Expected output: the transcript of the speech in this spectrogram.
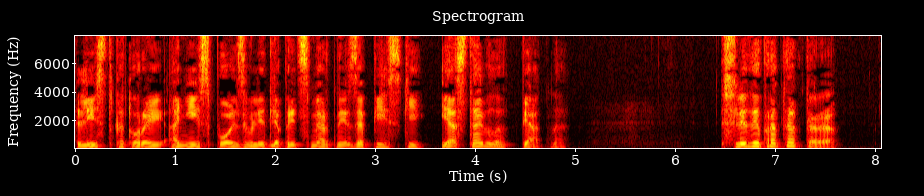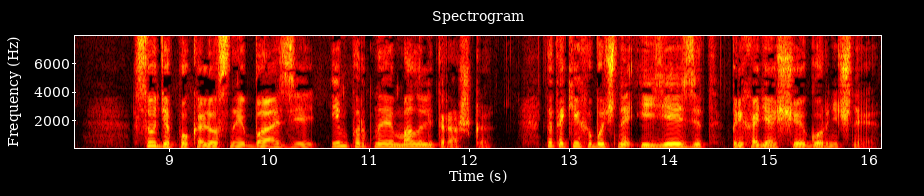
лист которой они использовали для предсмертной записки, и оставила пятна. Следы протектора Судя по колесной базе, импортная малолитражка. На таких обычно и ездит приходящая горничная.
